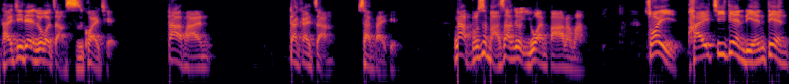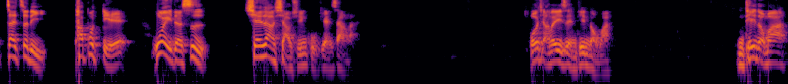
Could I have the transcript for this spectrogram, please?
台积电如果涨十块钱，大盘大概涨三百点，那不是马上就一万八了吗？所以台积电、联电在这里。它不跌，为的是先让小型股先上来。我讲的意思你听懂吗？你听懂吗？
